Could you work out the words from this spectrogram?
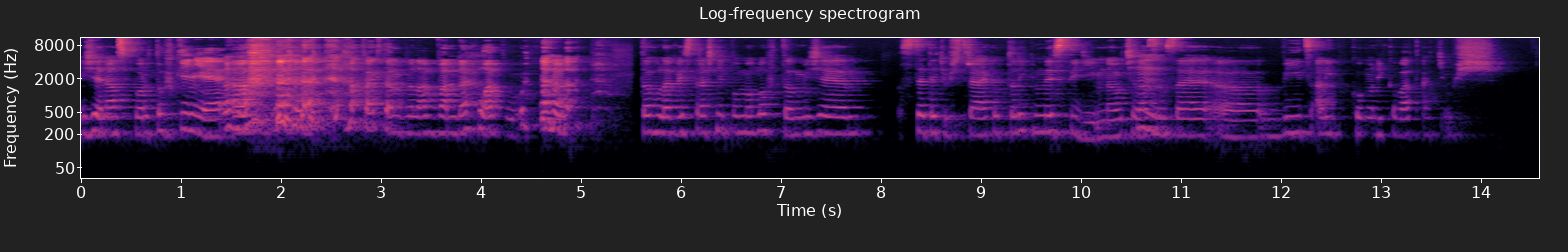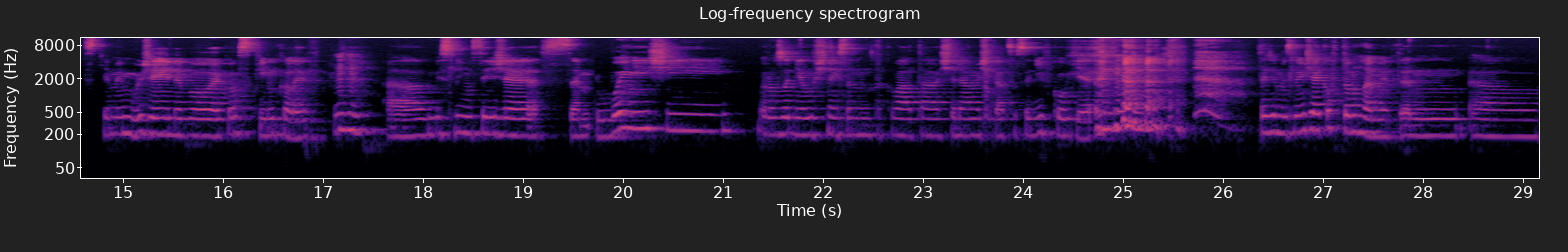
žena sportovkyně a, a pak tam byla banda chlapů. Tohle by strašně pomohlo v tom, že se teď už třeba jako tolik nestydím. Naučila hmm. jsem se uh, víc a líp komunikovat, ať už s těmi muži nebo jako s kýmkoliv. Mm-hmm. Uh, myslím si, že jsem průbojnější, rozhodně už nejsem taková ta šedá myška, co sedí v koutě. Takže myslím, že jako v tomhle mi ten uh,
